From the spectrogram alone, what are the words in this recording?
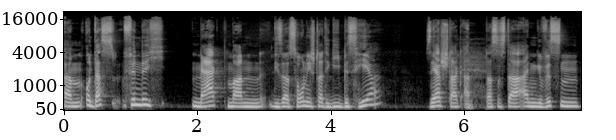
Ähm, und das, finde ich, merkt man dieser Sony-Strategie bisher sehr stark an, dass es da einen gewissen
